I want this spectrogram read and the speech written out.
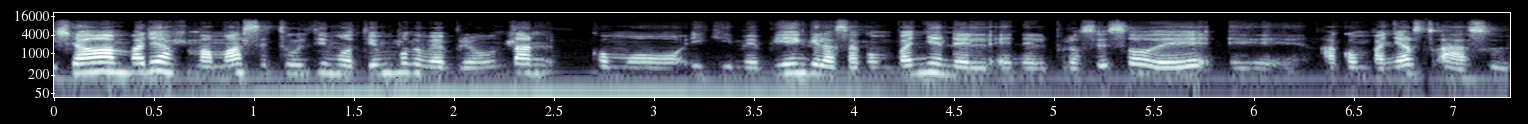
ya van varias mamás este último tiempo que me preguntan como, y que me piden que las acompañe en el, en el proceso de acompañar a, sus,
